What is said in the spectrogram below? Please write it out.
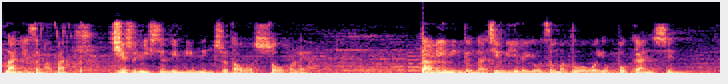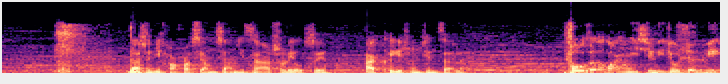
那你怎么办？其实你心里明明知道我受不了，但明明跟他经历了又这么多，我又不甘心。但是你好好想想，你才二十六岁，还可以重新再来。否则的话，你心里就认命。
